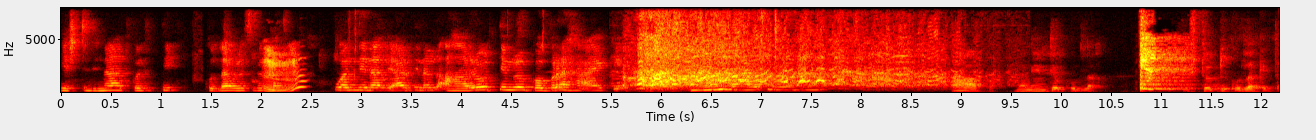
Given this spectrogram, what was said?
ಎಷ್ಟು ದಿನ ಹತ್ಕೋತಿ ಕೂದಲ ಬೆಳೆಸ್ಬೇಕು ಒಂದ್ ಎರಡು ದಿನ ಆರು ತಿಂಗಳು ಗೊಬ್ಬರ ಹಾಕಿ. ಪಾಪ ನಾನು ಹೆಂಡತಿ ಕೂದ್ಲ. ಇಷ್ಟೊತ್ತು ಕೂದ್ಲಕ್ಕಿತ್ತ.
